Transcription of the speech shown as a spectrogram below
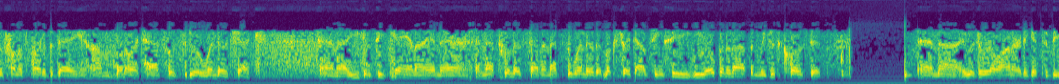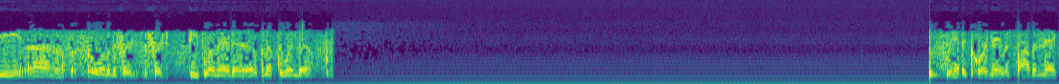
The funnest part of the day. Um, one of our tasks was to do a window check. And uh, you can see Kay and I in there, and that's window 7. That's the window that looks straight down. So you can see we opened it up and we just closed it. And uh, it was a real honor to get to be uh, one of the first, the first people in there to open up the window. We had to coordinate with Bob and Nick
